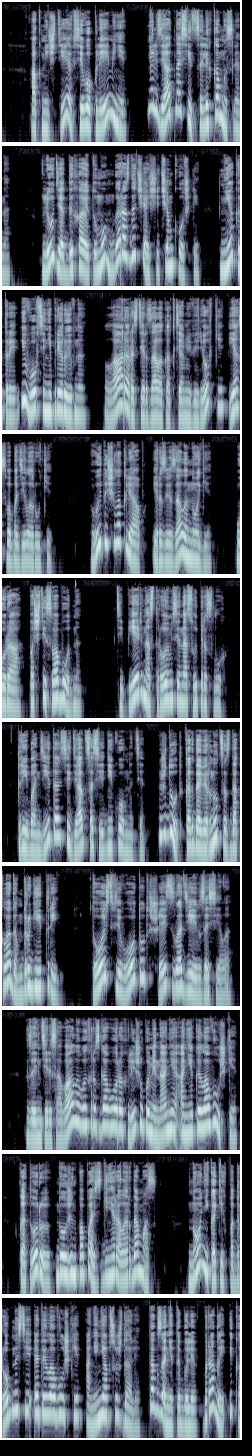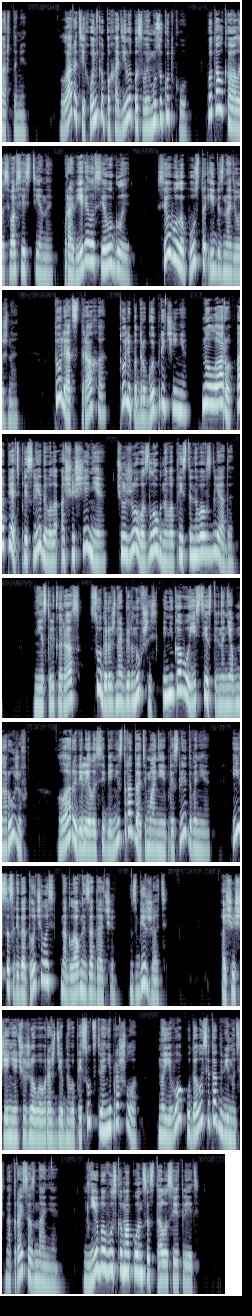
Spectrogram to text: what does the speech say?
А к мечте всего племени нельзя относиться легкомысленно. Люди отдыхают умом гораздо чаще, чем кошки. Некоторые и вовсе непрерывно. Лара растерзала когтями веревки и освободила руки. Вытащила кляп и развязала ноги. Ура, почти свободно. Теперь настроимся на суперслух. Три бандита сидят в соседней комнате. Ждут, когда вернутся с докладом другие три. То есть всего тут шесть злодеев засело. Заинтересовало в их разговорах лишь упоминание о некой ловушке, в которую должен попасть генерал Ардамас. Но никаких подробностей этой ловушки они не обсуждали. Так заняты были брагой и картами. Лара тихонько походила по своему закутку, потолкалась во все стены, проверила все углы. Все было пусто и безнадежно. То ли от страха, то ли по другой причине, но Лару опять преследовало ощущение чужого злобного пристального взгляда. Несколько раз Судорожно обернувшись и никого, естественно, не обнаружив, Лара велела себе не страдать манией преследования и сосредоточилась на главной задаче – сбежать. Ощущение чужого враждебного присутствия не прошло, но его удалось отодвинуть на край сознания. Небо в узком оконце стало светлеть.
